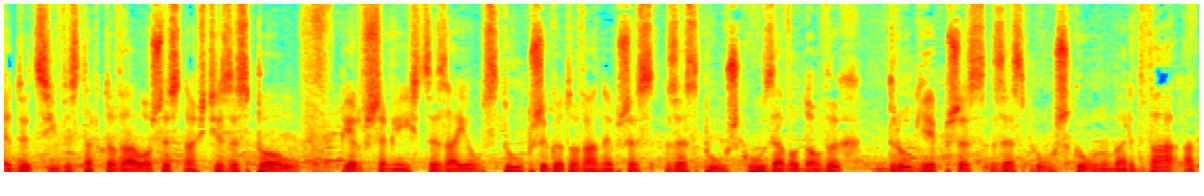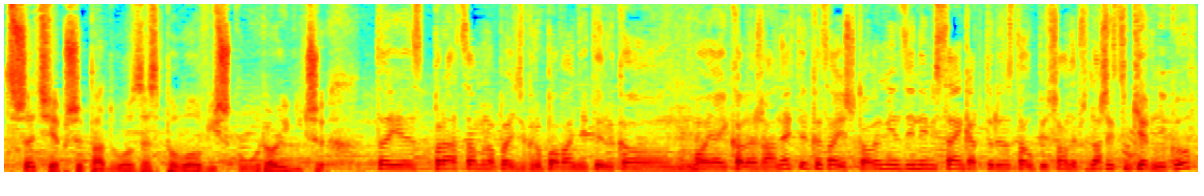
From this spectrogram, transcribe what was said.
edycji wystartowało 16 zespołów. Pierwsze miejsce zajął stół przygotowany przez Zespół Szkół Zawodowych, drugie przez Zespół Szkół nr 2, a trzecie przypadło Zespołowi Szkół Rolniczych. To jest praca, można powiedzieć, grupowa nie tylko moja i koleżanek, tylko całej szkoły, między innymi sęka, który został upieczony przez naszych cukierników.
